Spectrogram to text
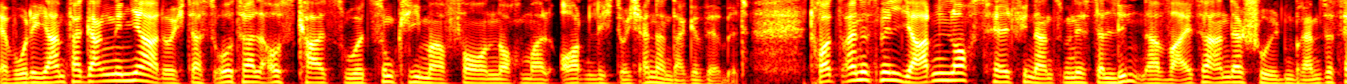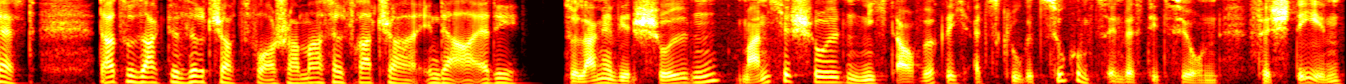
Der wurde ja im vergangenen Jahr durch das Urteil aus Karlsruhe zum Klimafonds nochmal ordentlich durcheinandergewirbelt. Trotz eines Milliardenlochs hält Finanzminister Lindner weiter an der Schuldenbremse fest. Dazu sagte Wirtschaftsforscher Marcel Fratscher in der ARD. Solange wir Schulden, manche Schulden nicht auch wirklich als kluge Zukunftsinvestitionen verstehen,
